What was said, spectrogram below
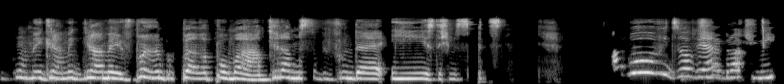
Gramy, gramy, gramy, w bam, bam, gramy sobie w rundę i jesteśmy specjalni. Albo widzowie, Jesteśmy braćmi.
